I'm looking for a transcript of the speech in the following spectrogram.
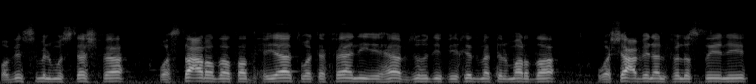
وباسم المستشفى واستعرض تضحيات وتفاني إيهاب زهدي في خدمة المرضى وشعبنا الفلسطيني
